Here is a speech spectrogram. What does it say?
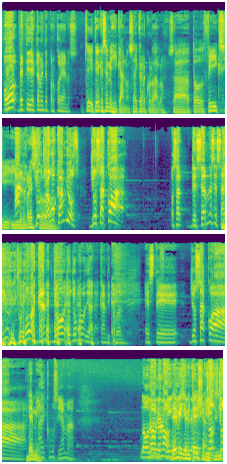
O vete directamente por coreanos. Sí, tiene que ser mexicanos, hay que recordarlo. O sea, todo fix y, Ah, el resto. Yo, yo hago cambios. Yo saco a. O sea, de ser necesario, yo muevo a Candy. Yo, yo, yo muevo a Candy, perdón. Este, yo saco a. Demi. Ay, ¿cómo se llama? No, No, no, no. Yo,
